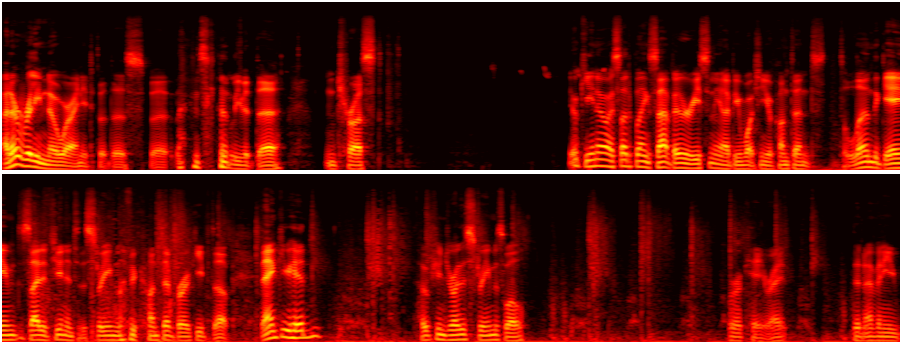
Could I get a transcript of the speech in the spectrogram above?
I don't really know where I need to put this, but I'm just gonna leave it there and trust. Yo, Keenoe, I started playing SAP very recently and I've been watching your content to learn the game. Decided to tune into the stream. Love your content, bro. Keep it up. Thank you, Hidden. Hope you enjoy the stream as well. We're okay, right? Didn't have any...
